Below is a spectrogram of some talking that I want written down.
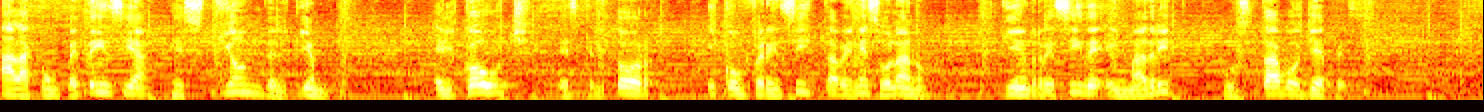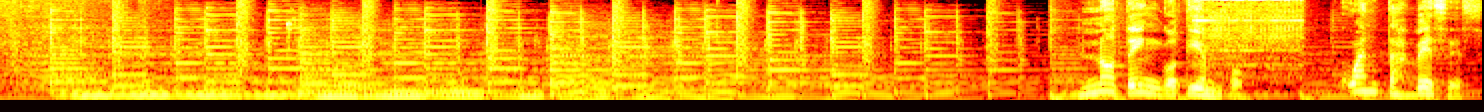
a la competencia Gestión del Tiempo, el coach, escritor y conferencista venezolano, quien reside en Madrid, Gustavo Yepes. No tengo tiempo. ¿Cuántas veces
